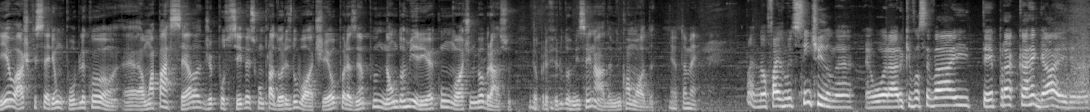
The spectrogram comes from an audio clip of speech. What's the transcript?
E eu acho que seria um público, é, uma parcela de possíveis compradores do Watch. Eu, por exemplo, não dormiria com um Watch no meu braço. Eu prefiro dormir sem nada, me incomoda. Eu também. Mas não faz muito sentido, né? É o horário que você vai ter pra carregar ele, né?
